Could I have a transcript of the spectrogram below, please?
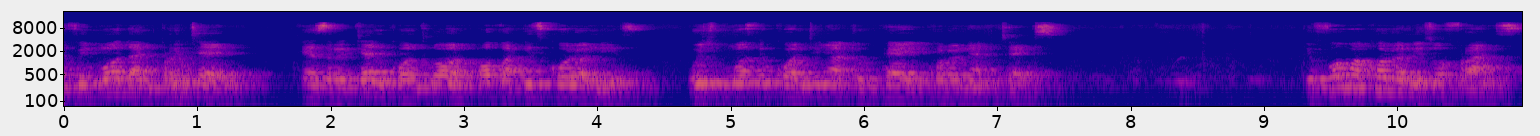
even more than britain has retained control over its colonies which mostly continue to pay colonial tax. The former colonies of france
